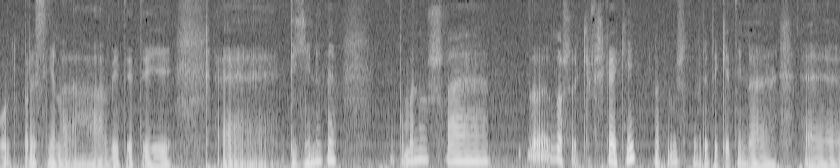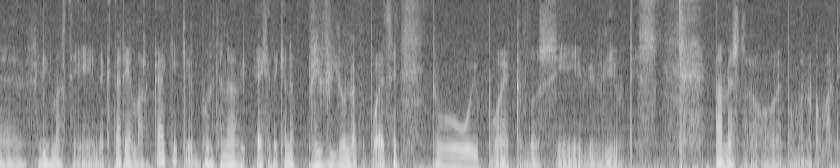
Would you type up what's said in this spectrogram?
WordPress για να δείτε τι, ε, τι γίνεται. Επομένως ε, δώστε και φυσικά εκεί να θυμίσω ότι βρείτε και την ε, ε, φίλη μας την Νεκταρία Μαρκάκη και μπορείτε να έχετε και ένα preview να το πω έτσι του υποέκδοση βιβλίου της. Πάμε στο επόμενο κομμάτι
